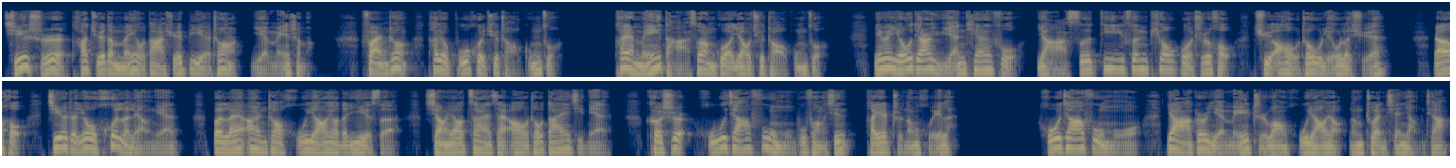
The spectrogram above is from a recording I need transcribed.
其实她觉得没有大学毕业证也没什么，反正她又不会去找工作，她也没打算过要去找工作。因为有点语言天赋，雅思低分飘过之后，去澳洲留了学，然后接着又混了两年。本来按照胡瑶瑶的意思，想要再在澳洲待几年，可是胡家父母不放心，他也只能回来。胡家父母压根儿也没指望胡瑶瑶能赚钱养家，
